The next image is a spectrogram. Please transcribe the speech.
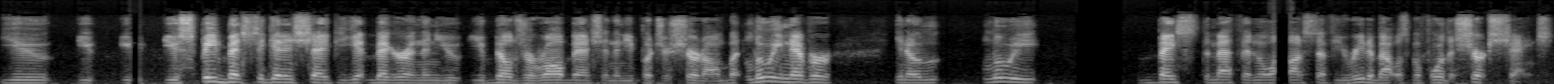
You, you you you speed bench to get in shape. You get bigger, and then you you build your raw bench, and then you put your shirt on. But Louie never, you know, Louie based the method and a lot of stuff you read about was before the shirts changed.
